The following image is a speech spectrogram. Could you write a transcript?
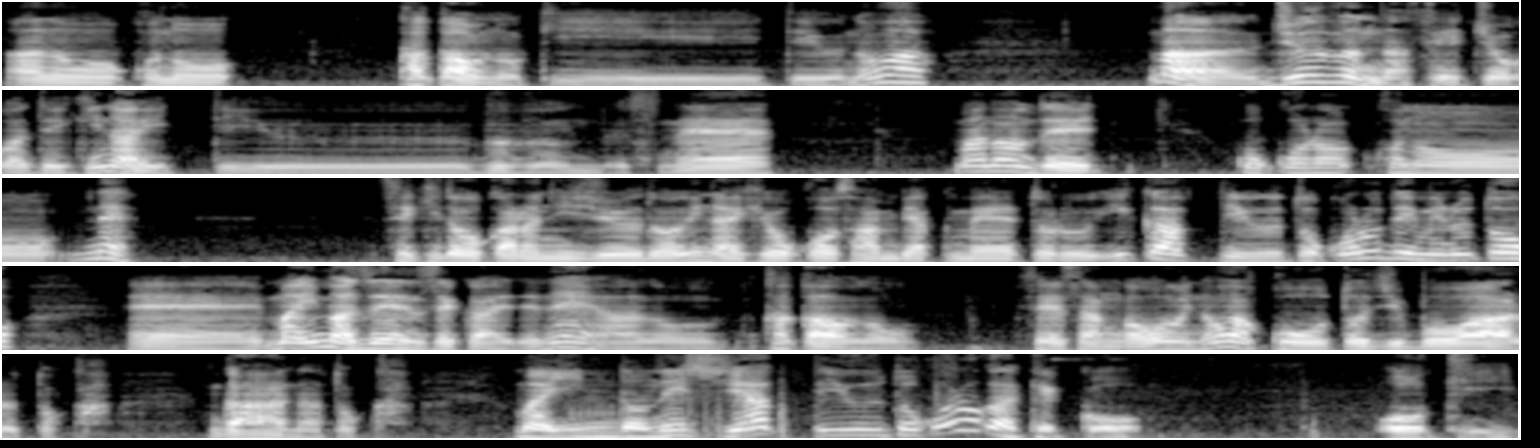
あのこのカカオの木っていうのは、まあ、十分な成長ができないっていう部分ですね。まあ、なので、ここの、このね、赤道から20度以内、標高300メートル以下っていうところで見ると、えー、まあ今全世界でね、あの、カカオの生産が多いのがコートジボワールとか、ガーナとか、まあインドネシアっていうところが結構大きい、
